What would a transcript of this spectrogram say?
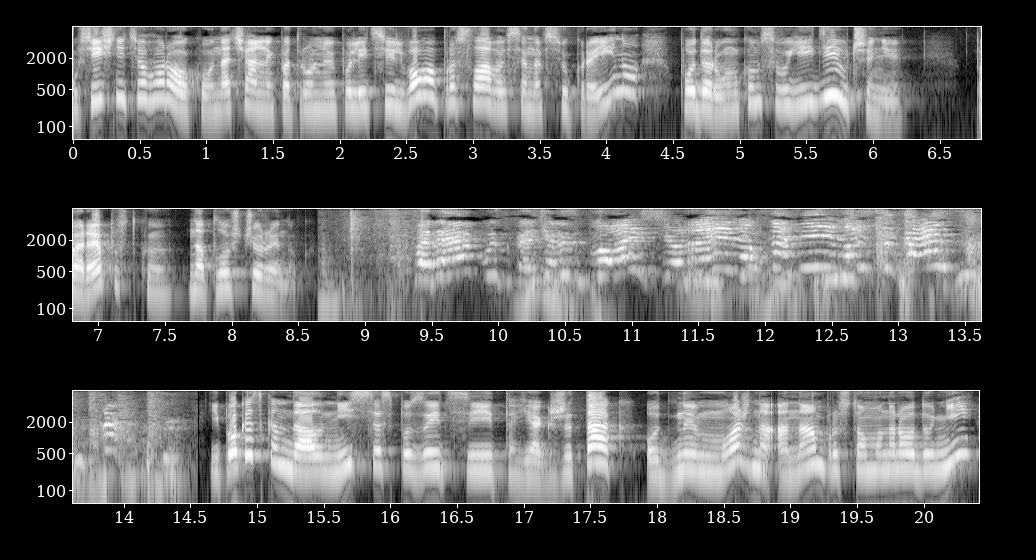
У січні цього року начальник патрульної поліції Львова прославився на всю країну подарунком своїй дівчині перепусткою на площу ринок. Перепуска через площу, ринок на мій мерседес! І поки скандал нісся з позиції Та як же так? Одним можна, а нам, простому народу, ні.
